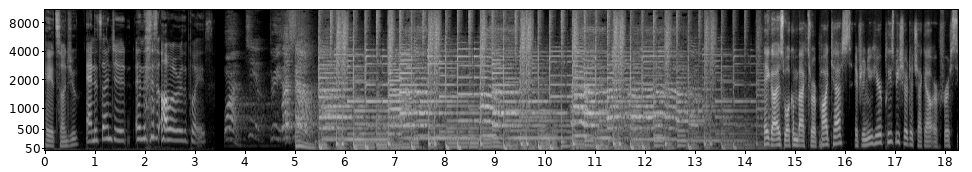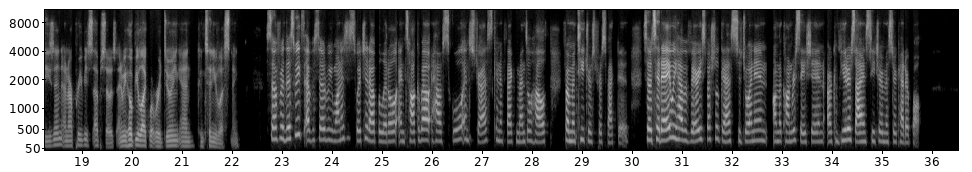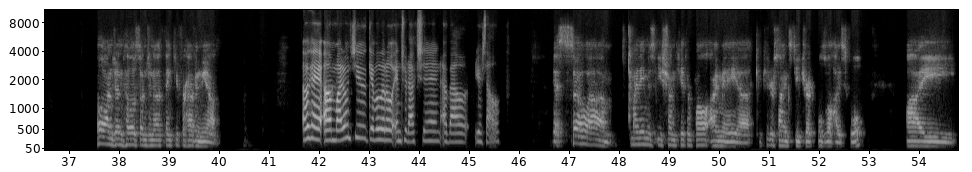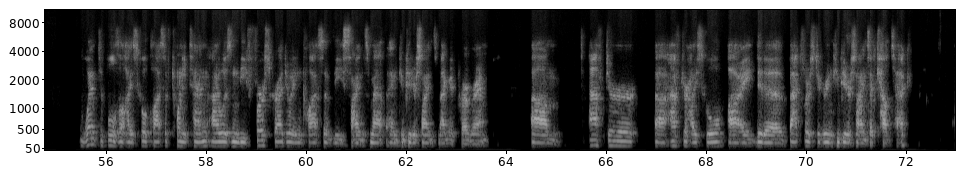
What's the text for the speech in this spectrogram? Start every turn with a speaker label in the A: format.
A: Hey, it's Sanju.
B: And it's Sanjit, and this is all over the place.
C: One, two, three, let's go!
A: Hey guys, welcome back to our podcast. If you're new here, please be sure to check out our first season and our previous episodes. And we hope you like what we're doing and continue listening.
B: So, for this week's episode, we wanted to switch it up a little and talk about how school and stress can affect mental health from a teacher's perspective. So, today we have a very special guest to join in on the conversation our computer science teacher, Mr. Khetarpal.
D: Hello, Anjan. Hello, Sanjana. Thank you for having me on.
B: Okay, um, why don't you give a little introduction about yourself?
D: Yes, so um, my name is Ishan Khetarpal. I'm a uh, computer science teacher at Poolesville High School. I went to Poolesville High School class of 2010. I was in the first graduating class of the science, math, and computer science magnet program. Um, after uh, after high school, I did a bachelor's degree in computer science at Caltech.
